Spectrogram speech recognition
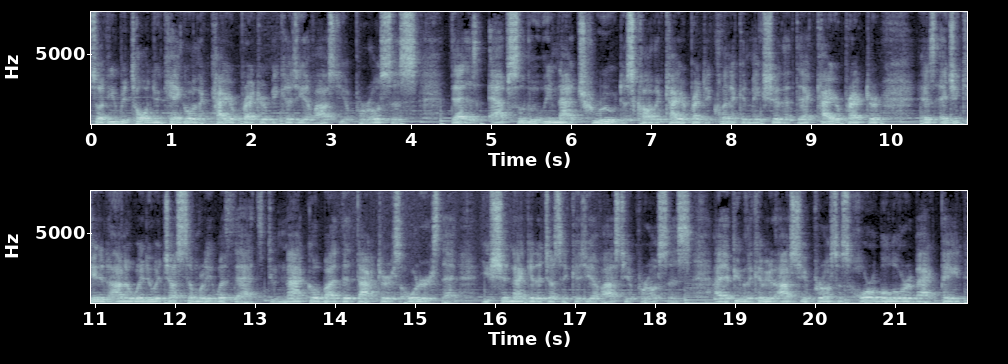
So if you've been told you can't go to the chiropractor because you have osteoporosis, that is absolutely not true. Just call the chiropractic clinic and make sure that that chiropractor is educated on a way to adjust somebody with that. Do not go by the doctor's orders that you should not get adjusted because you have osteoporosis. I have people that come here with osteoporosis, horrible lower back pain,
